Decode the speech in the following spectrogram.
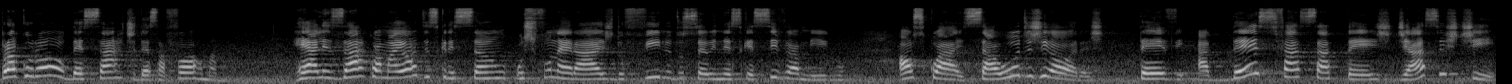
Procurou Dessarte dessa forma? realizar com a maior discrição os funerais do filho do seu inesquecível amigo, aos quais Saúde de Horas teve a desfaçatez de assistir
